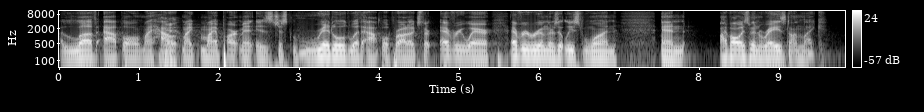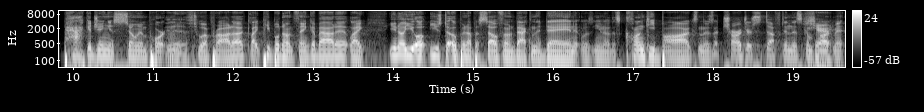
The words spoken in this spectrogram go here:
I love Apple. My house, Yeah. my my apartment is just riddled with Apple products. They're everywhere. Every room there's at least one, and I've always been raised on like packaging is so important is. to a product. Like people don't think about it. Like you know, you o- used to open up a cell phone back in the day, and it was you know this clunky box, and there's a charger stuffed in this compartment,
